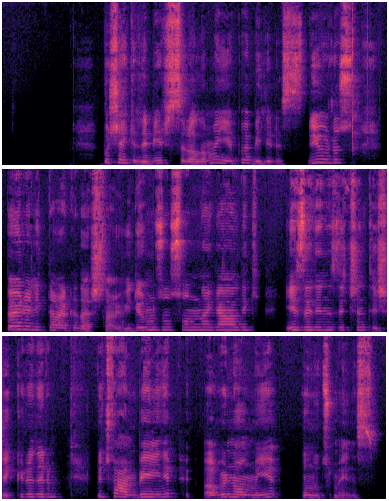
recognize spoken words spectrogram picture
Bu şekilde bir sıralama yapabiliriz diyoruz. Böylelikle arkadaşlar videomuzun sonuna geldik. İzlediğiniz için teşekkür ederim. Lütfen beğenip abone olmayı unutmayınız.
